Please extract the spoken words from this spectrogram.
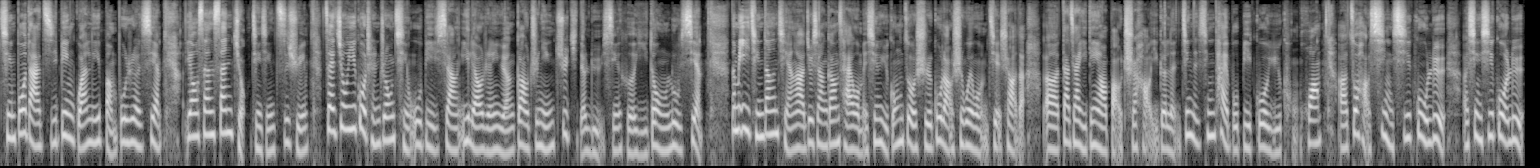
请拨打疾病管理本部热线幺三三九进行咨询。在就医过程中，请务必向医疗人员告知您具体的旅行和移动路线。那么疫情当前啊，就像刚才我们星宇工作室顾老师为我们介绍的，呃，大家一定要保持好一个冷静的心态，不必过于恐慌啊、做好信息过滤，呃，信息过滤，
